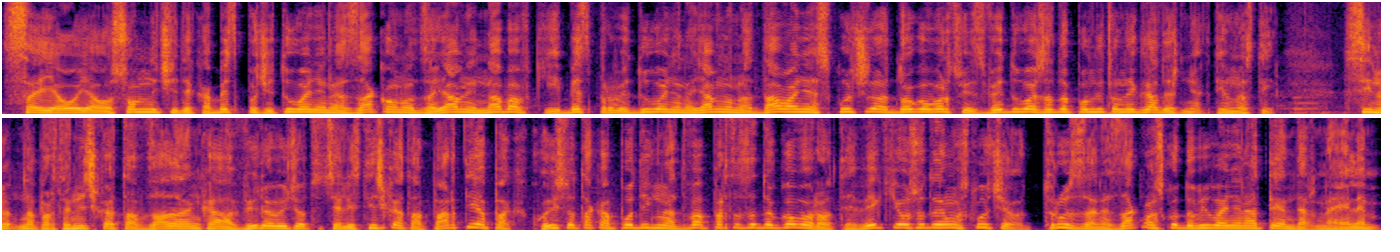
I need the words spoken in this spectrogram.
СЈО ја осомничи дека без почитување на законот за јавни набавки и без проведување на јавно надавање склучила договор со изведувач за дополнителни градежни активности. Синот на партеничката Владанка Авировиќ од социјалистичката партија пак, кој исто така подигна два прста за договорот, е веќе осуден во случајот труз за незаконско добивање на тендер на Елем.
